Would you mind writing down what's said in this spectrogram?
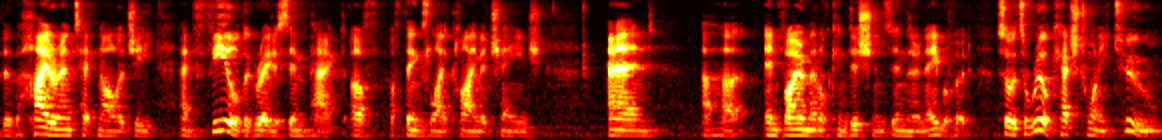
the higher end technology and feel the greatest impact of, of things like climate change and uh, environmental conditions in their neighborhood. So it's a real catch 22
